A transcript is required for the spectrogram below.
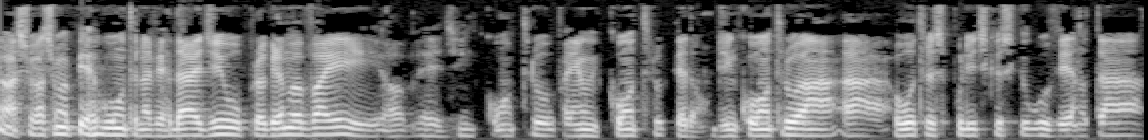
Eu acho ótima pergunta. Na verdade, o programa vai é, de encontro, vai um encontro, perdão, de encontro a, a outras políticas que o governo está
